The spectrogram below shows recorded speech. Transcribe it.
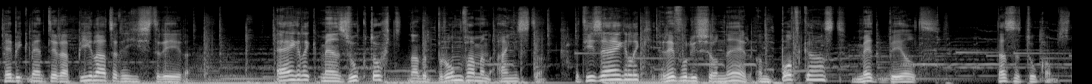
heb ik mijn therapie laten registreren. Eigenlijk mijn zoektocht naar de bron van mijn angsten. Het is eigenlijk revolutionair, een podcast met beeld. Dat is de toekomst.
